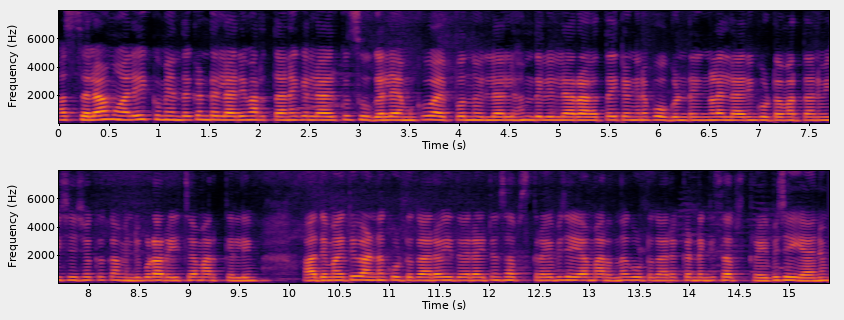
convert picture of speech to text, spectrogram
അസ്സലാമു അലൈക്കും എന്തൊക്കെയുണ്ട്? എല്ലാവരെയും വർത്താനൊക്കെ എല്ലാവർക്കും സുഖമല്ലേ നമുക്ക് കുഴപ്പമൊന്നുമില്ല. അലഹമ്മദില്ല റാഹത്തായിട്ട് അങ്ങനെ പോകുന്നുണ്ട്. നിങ്ങളെല്ലാവരും കൂട്ടം വർത്താനം വിശേഷമൊക്കെ കമന്റ് കൂടെ അറിയിച്ചാൽ മറക്കല്ലേ? ആദ്യമായിട്ട് കാണുന്ന കൂട്ടുകാരോ ഇതുവരെയായിട്ടും സബ്സ്ക്രൈബ് ചെയ്യാൻ മറന്ന കൂട്ടുകാരൊക്കെ ഉണ്ടെങ്കിൽ സബ്സ്ക്രൈബ് ചെയ്യാനും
